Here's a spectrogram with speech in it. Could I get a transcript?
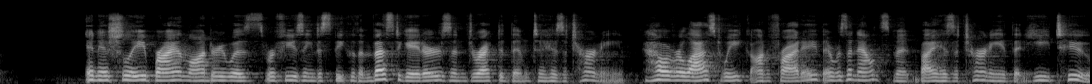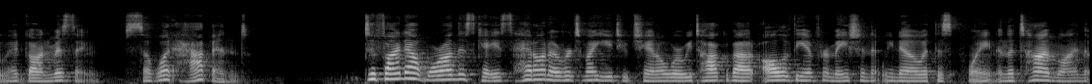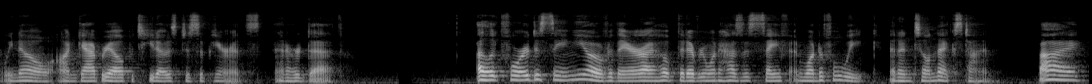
Initially, Brian Laundrie was refusing to speak with investigators and directed them to his attorney. However, last week on Friday, there was announcement by his attorney that he too had gone missing. So what happened? To find out more on this case, head on over to my YouTube channel where we talk about all of the information that we know at this point and the timeline that we know on Gabrielle Petito's disappearance and her death. I look forward to seeing you over there. I hope that everyone has a safe and wonderful week. And until next time, bye.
